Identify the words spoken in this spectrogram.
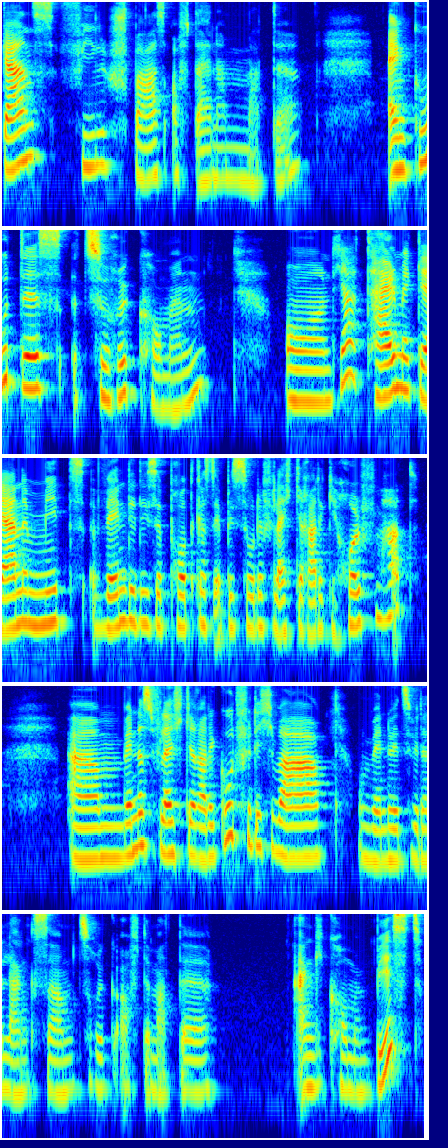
ganz viel Spaß auf deiner Matte, ein gutes Zurückkommen und ja, teile mir gerne mit, wenn dir diese Podcast-Episode vielleicht gerade geholfen hat, ähm, wenn das vielleicht gerade gut für dich war und wenn du jetzt wieder langsam zurück auf der Matte angekommen bist.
